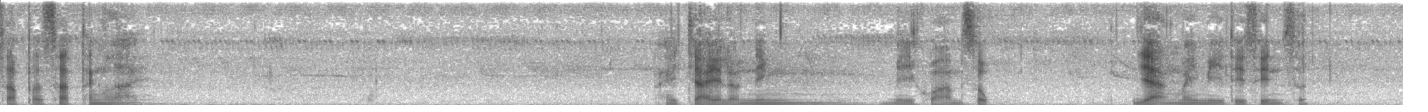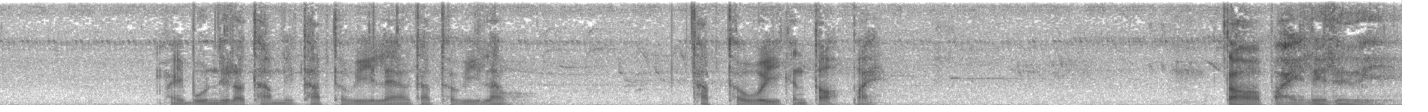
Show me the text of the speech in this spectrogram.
สรรพสัตว์ทั้งหลาย ให้ใจเรานิ่งมีความสุข อย่างไม่มีที่สิ้นสุด ให้บุญที่เราทำนี่ทับทวีแล้วทับทวีเล่า ทับทวีกันต่อไป ต่อไปเรื่อยๆ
